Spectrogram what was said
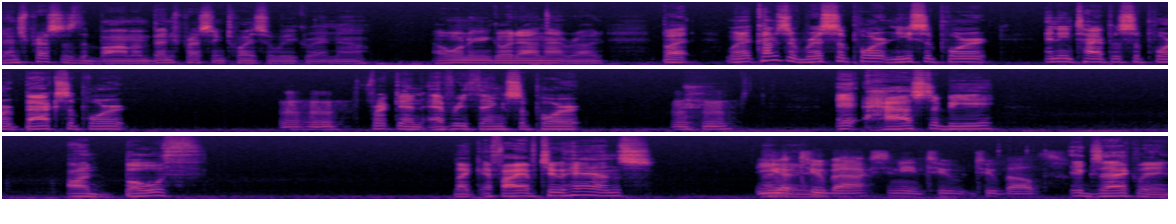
Bench press is the bomb. I'm bench pressing twice a week right now. I won't even go down that road. But when it comes to wrist support, knee support, any type of support, back support, Mhm. frickin' everything support, Mhm. it has to be on both. Like if I have two hands, You I got mean- two backs. You need two two belts. exactly.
